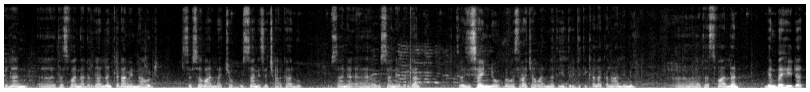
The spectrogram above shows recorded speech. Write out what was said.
ብለን ተስፋ እናደርጋለን። ቅዳሜና እሁድ ስብሰባ አላቸው። ውሳኔ ሰጪ አካሉ ውሳኔ ያደርጋል። ስለዚህ ሰኞ በመስራች አባልነት ይህ ድርጅት ይቀላቀላል የሚል ተስፋ አለን። ግን በሂደት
